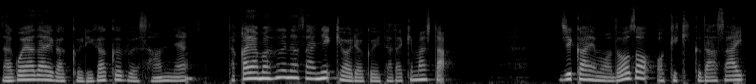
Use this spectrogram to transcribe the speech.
名古屋大学理学部3年高山風奈さんに協力いただきました。次回もどうぞお聴きください。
